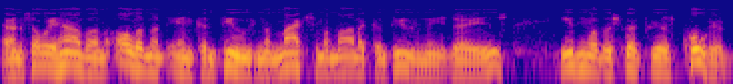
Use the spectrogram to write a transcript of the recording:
And so we have an ultimate in confusion, a maximum amount of confusion these days, even where the Scripture is quoted.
